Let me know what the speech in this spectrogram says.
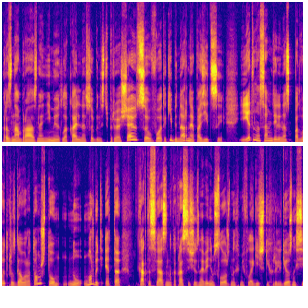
разнообразны, они имеют локальные особенности, превращаются в такие бинарные оппозиции. И это, на самом деле, нас подводит к разговору о том, что, ну, может быть, это как-то связано как раз с исчезновением сложных мифологических религиозных систем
